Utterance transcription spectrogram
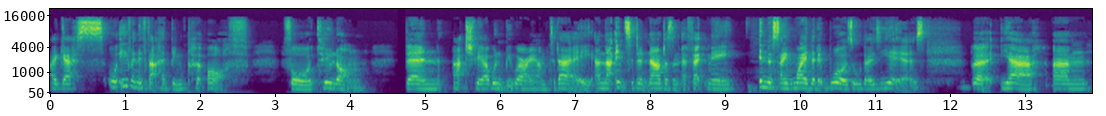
I guess, or even if that had been put off for too long, then actually I wouldn't be where I am today. And that incident now doesn't affect me in the same way that it was all those years. But yeah, um,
